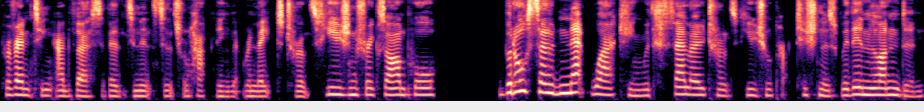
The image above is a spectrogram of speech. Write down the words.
preventing adverse events and incidents from happening that relate to transfusion, for example, but also networking with fellow transfusion practitioners within London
